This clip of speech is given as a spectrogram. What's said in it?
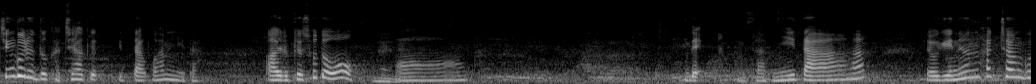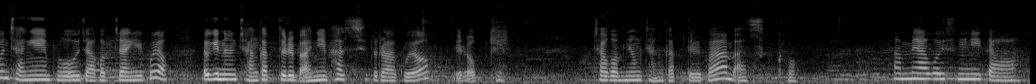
친구류도 같이 하고 있다고 합니다. 아, 이렇게 소독. 네. 어. 네, 감사합니다. 감사합니다. 여기는 하천군 장애인 보호 작업장이고요. 여기는 장갑들을 많이 파시더라고요. 이렇게 작업용 장갑들과 마스크 판매하고 있습니다.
